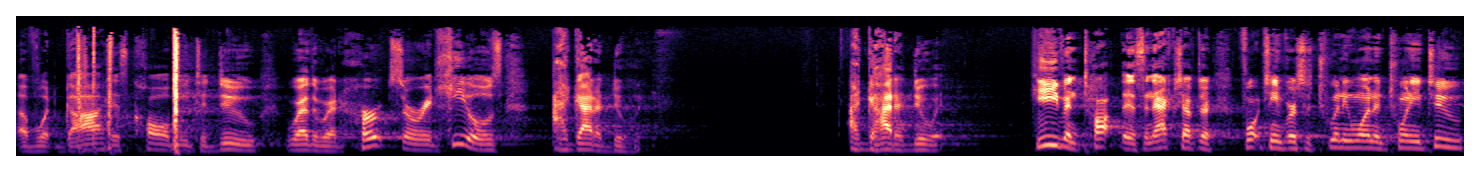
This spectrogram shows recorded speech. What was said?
of what God has called me to do, whether it hurts or it heals, I gotta do it. I gotta do it. He even taught this in Acts chapter 14, verses 21 and 22,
